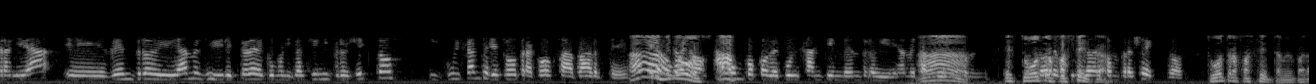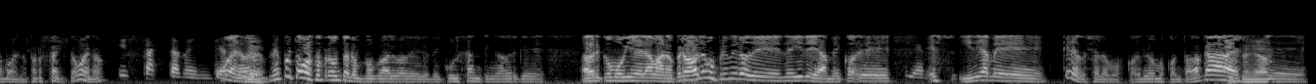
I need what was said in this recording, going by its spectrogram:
realidad, eh, dentro de IDAME soy directora de comunicación y proyectos y Cool Hunter es otra cosa aparte. Ah, Pero, mira bueno, vos. Ah. hago un poco de Cool Hunting dentro de Ideame también. Ah, con, es tu con otra faceta. con proyectos. Tu otra faceta, me parece. Bueno, perfecto. Bueno, Exactamente. bueno, Bien. después te vamos a preguntar un poco algo de, de Cool Hunting, a ver qué, a ver cómo viene la mano. Pero hablemos primero de, de Ideame. Co- Eh, es Ideame, creo que ya lo hemos, co- lo hemos contado acá. Sí, es, señor. eh,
